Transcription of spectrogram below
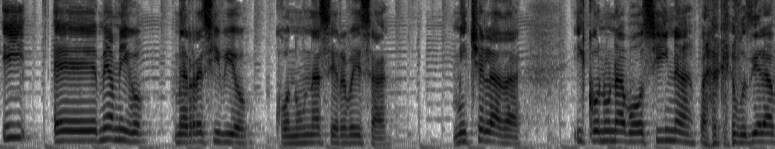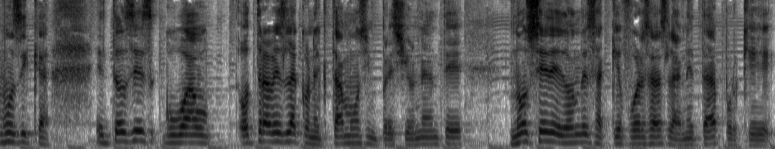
Y eh, mi amigo me recibió con una cerveza michelada y con una bocina para que pusiera música. Entonces, wow, otra vez la conectamos, impresionante. No sé de dónde saqué fuerzas, la neta, porque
